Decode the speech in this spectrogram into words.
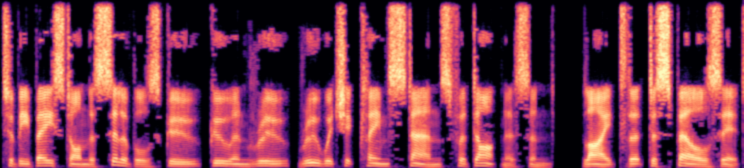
to be based on the syllables gu, gu and ru, ru which it claims stands for darkness and light that dispels it,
